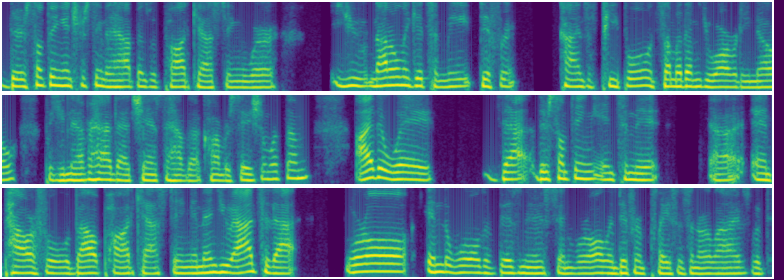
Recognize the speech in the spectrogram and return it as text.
there's something interesting that happens with podcasting where you not only get to meet different kinds of people, and some of them you already know, but you never had that chance to have that conversation with them. Either way, that there's something intimate uh, and powerful about podcasting, and then you add to that we're all in the world of business and we're all in different places in our lives with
